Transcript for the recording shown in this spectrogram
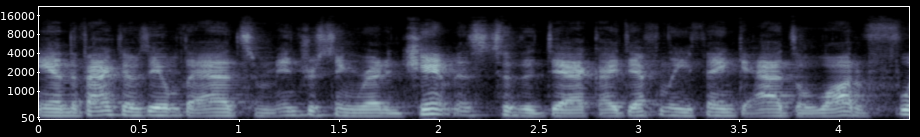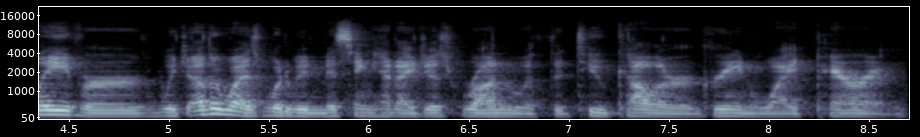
And the fact I was able to add some interesting red enchantments to the deck, I definitely think adds a lot of flavor, which otherwise would have been missing had I just run with the two color green white pairing.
